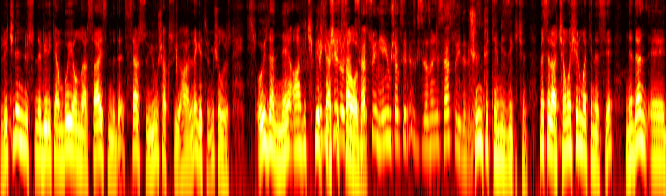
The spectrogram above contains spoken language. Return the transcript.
Reçinenin üstünde biriken bu iyonlar sayesinde de sert suyu yumuşak suyu haline getirmiş oluruz. O yüzden Na hiçbir Peki bir şey sertlik sağlamıyor. Sert suyu niye yumuşak su yapıyoruz ki? Siz az önce sert suyu dediniz. Çünkü temizlik için. Mesela çamaşır makinesi neden e,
